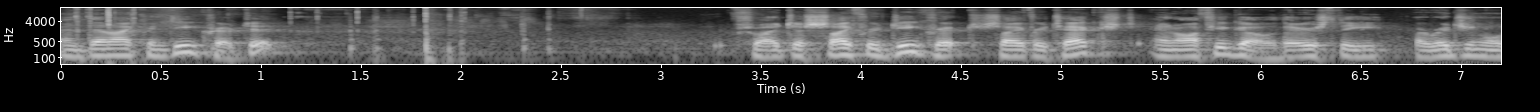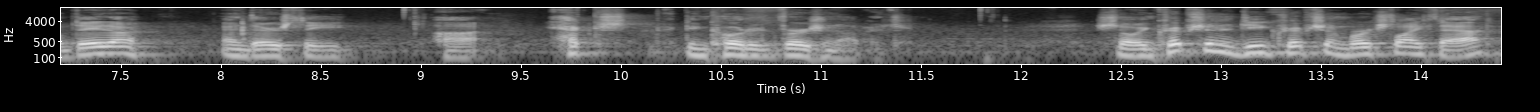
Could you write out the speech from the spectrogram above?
and then I can decrypt it. So I just cipher decrypt ciphertext, and off you go. There's the original data, and there's the uh, hex encoded version of it. So encryption and decryption works like that.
